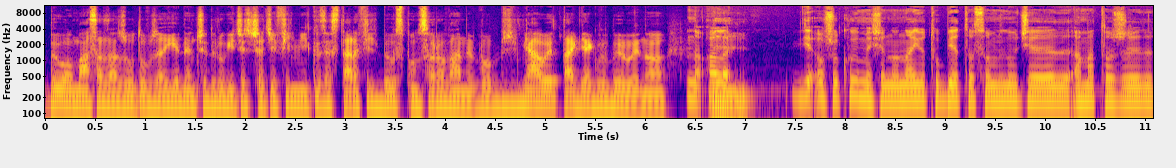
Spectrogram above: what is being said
było masa zarzutów, że jeden, czy drugi, czy trzeci filmik ze Starfield był sponsorowany, bo brzmiały tak, jakby były, no. No ale I, nie oszukujmy się, no na YouTubie to są ludzie, amatorzy,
